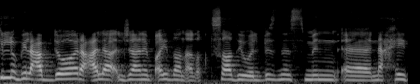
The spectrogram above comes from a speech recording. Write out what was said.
كله بيلعب دور على الجانب أيضا الاقتصادي وال business من آه ناحية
